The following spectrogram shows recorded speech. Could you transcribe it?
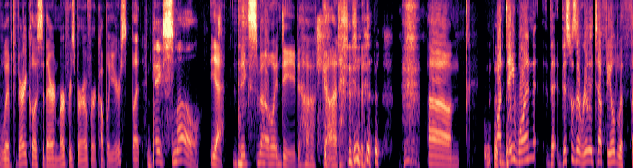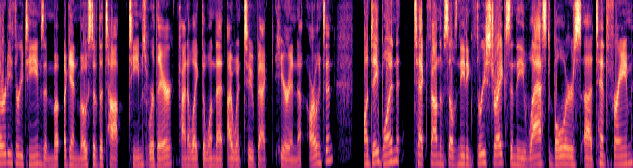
lived very close to there in Murfreesboro for a couple years. But Big Smo. yeah, big smo indeed. Oh God. um, on day one, th- this was a really tough field with 33 teams, and mo- again, most of the top teams were there, kind of like the one that I went to back here in Arlington. On day one, Tech found themselves needing three strikes in the last bowler's uh, 10th frame,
